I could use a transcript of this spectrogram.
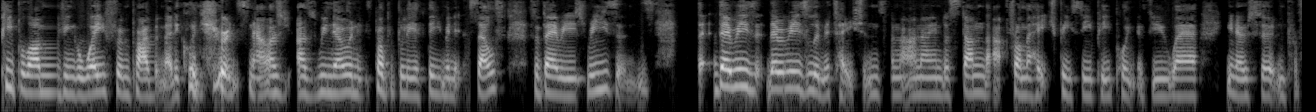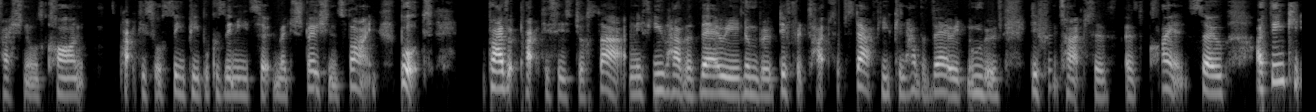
people are moving away from private medical insurance now, as as we know, and it's probably a theme in itself for various reasons. There is there is limitations, and, and I understand that from a HCPC point of view, where you know certain professionals can't practice or see people because they need certain registrations, fine. But private practice is just that. And if you have a varied number of different types of staff, you can have a varied number of different types of, of clients. So I think it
